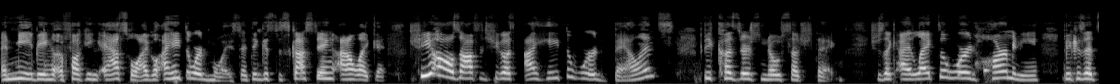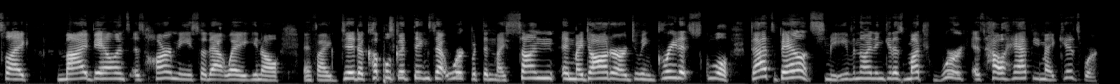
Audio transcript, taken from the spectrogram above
And me being a fucking asshole, I go, I hate the word moist. I think it's disgusting. I don't like it. She hauls off and she goes, I hate the word balance because there's no such thing. She's like, I like the word harmony because it's like, my balance is harmony. So that way, you know, if I did a couple good things at work, but then my son and my daughter are doing great at school, that's balanced to me, even though I didn't get as much work as how happy my kids were.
